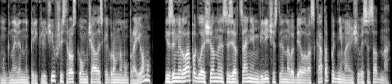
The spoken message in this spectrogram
Мгновенно переключившись, Роско умчалась к огромному проему и замерла, поглощенная созерцанием величественного белого ската, поднимающегося со дна.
